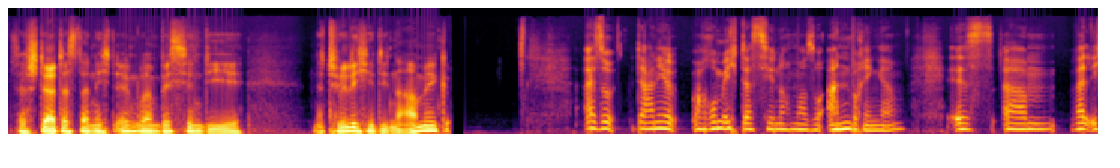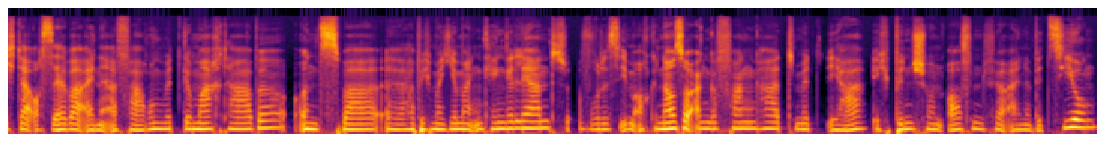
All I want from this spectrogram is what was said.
zerstört das dann nicht irgendwo ein bisschen die natürliche Dynamik? Also Daniel, warum ich das hier nochmal so anbringe, ist, ähm, weil ich da auch selber eine Erfahrung mitgemacht habe. Und zwar äh, habe ich mal jemanden kennengelernt, wo das ihm auch genauso angefangen hat mit, ja, ich bin schon offen für eine Beziehung,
